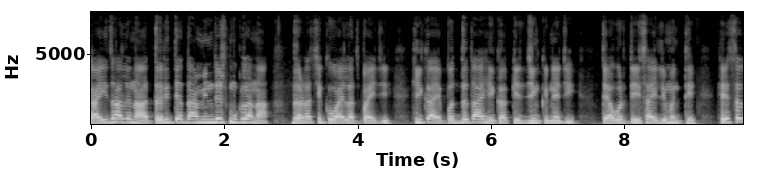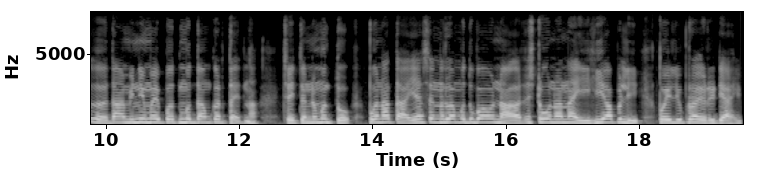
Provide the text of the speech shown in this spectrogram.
काही झालं ना तरी त्या दामिन देशमुखला ना धडा शिकवायलाच पाहिजे. ही काय पद्धत आहे का केस जिंकण्याची? त्यावरती सायली म्हणते हे सगळं दामिनी मैपत मुद्दाम करतायत ना. चैतन्य म्हणतो पण आता या सणाला मधुभावांना अरेस्ट होणार नाही ही आपली पहिली प्रायोरिटी आहे.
